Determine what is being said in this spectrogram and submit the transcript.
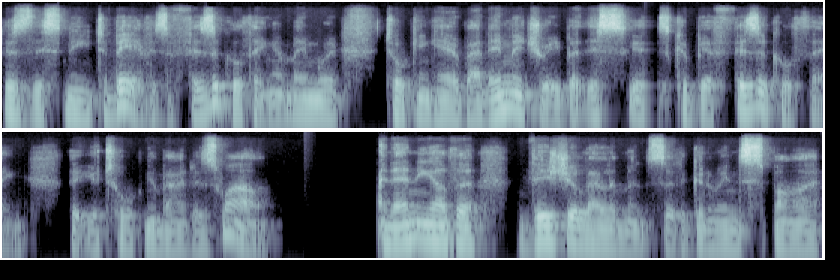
does this need to be? If it's a physical thing, I mean, we're talking here about imagery, but this, this could be a physical thing that you're talking about as well and any other visual elements that are going to inspire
